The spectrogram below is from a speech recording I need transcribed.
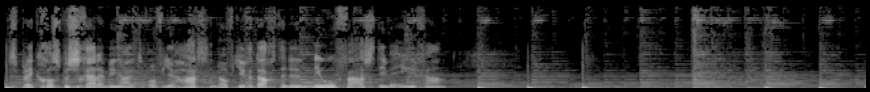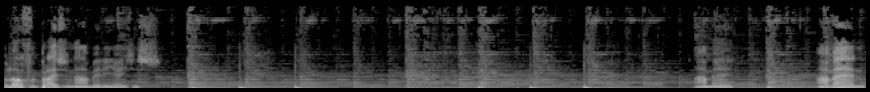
Ik spreek Gods bescherming uit over je hart en over je gedachten. In een nieuwe fase die we ingaan. We loven en prijzen naam, Heer Jezus. Amen. Amen.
